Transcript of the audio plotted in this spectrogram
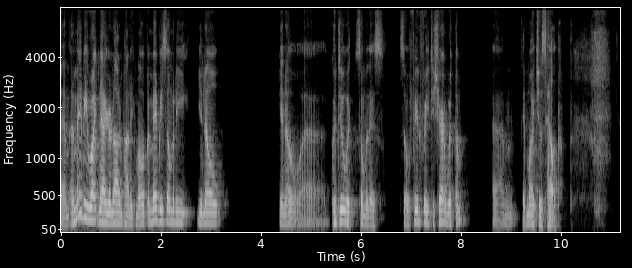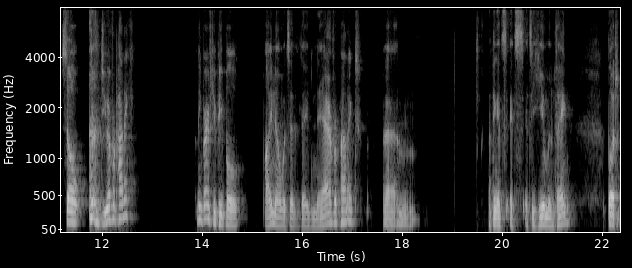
Um, and maybe right now you're not in panic mode, but maybe somebody you know, you know, uh, could do with some of this. So feel free to share it with them. Um, it might just help. So, do you ever panic? I think very few people I know would say that they've never panicked. Um, I think it's it's it's a human thing. But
